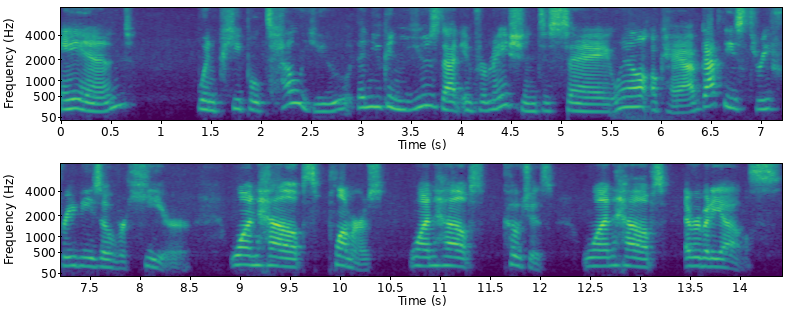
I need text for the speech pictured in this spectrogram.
And when people tell you, then you can use that information to say, well, okay, I've got these three freebies over here. One helps plumbers, one helps coaches, one helps everybody else.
